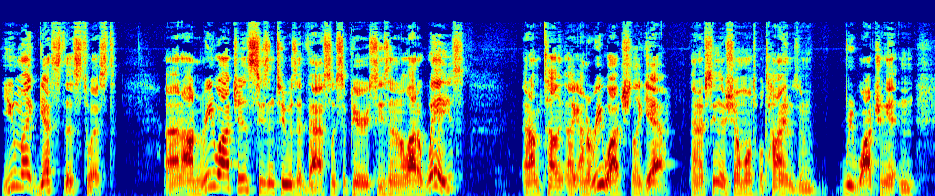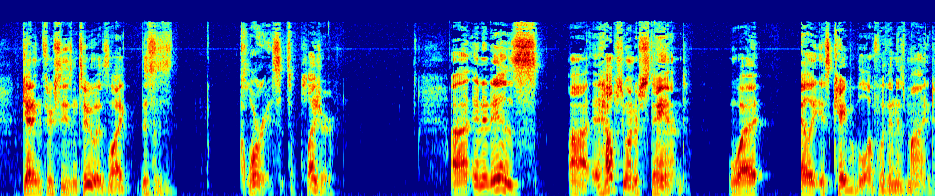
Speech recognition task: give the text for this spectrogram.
you might guess this twist. And on rewatches, season two is a vastly superior season in a lot of ways. And I'm telling, like on a rewatch, like yeah, and I've seen this show multiple times, and rewatching it and getting through season two is like this is glorious. It's a pleasure, uh, and it is. Uh, it helps you understand what Elliot is capable of within his mind.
